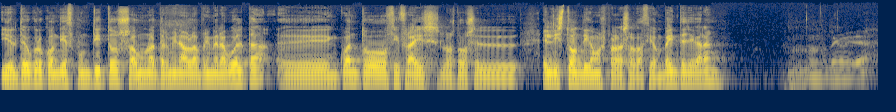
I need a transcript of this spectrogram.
Y el Teucro con 10 puntitos, aún no ha terminado la primera vuelta. Eh, ¿En cuánto cifráis los dos el, el, listón, digamos, para la salvación? ¿20 llegarán? No tengo ni idea.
